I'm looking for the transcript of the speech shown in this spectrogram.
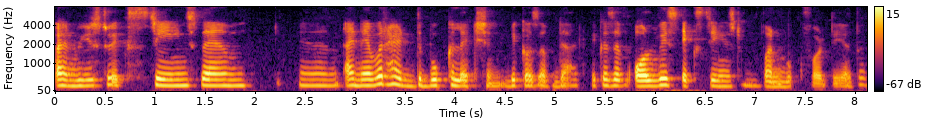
and we used to exchange them. And i never had the book collection because of that because i've always exchanged one book for the other.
